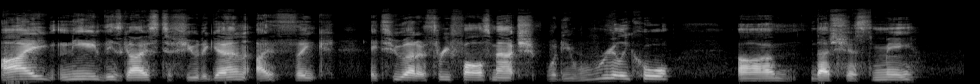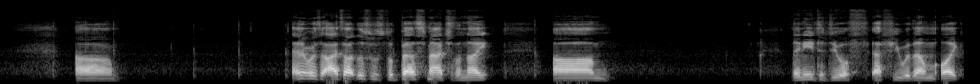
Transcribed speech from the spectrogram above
I need these guys to feud again. I think a two out of three falls match would be really cool. Um, that's just me. Um, anyways, I thought this was the best match of the night. Um, they need to do a, few of them. Like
